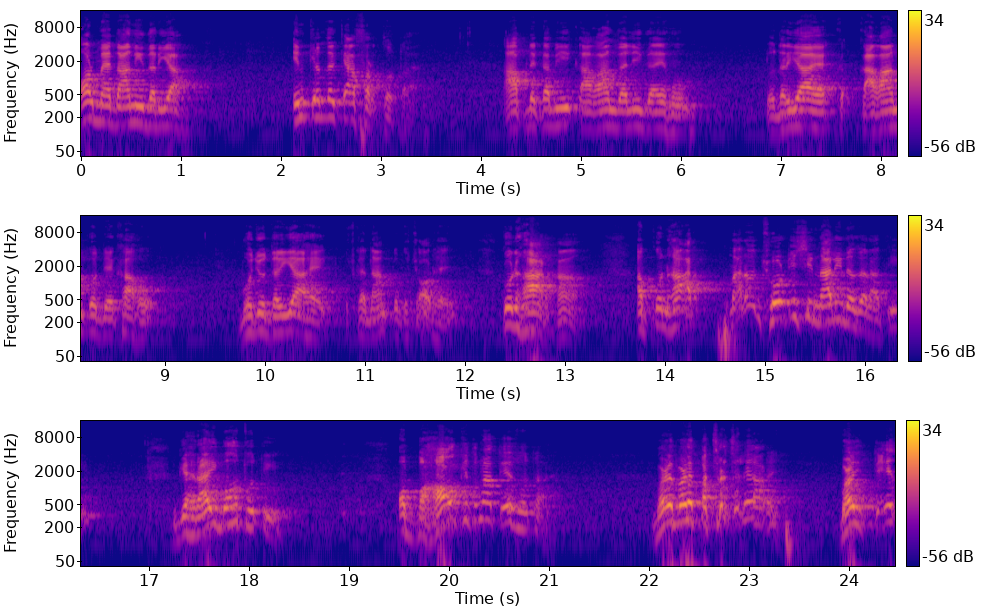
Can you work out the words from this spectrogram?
اور میدانی دریا، ان کے اندر کیا فرق ہوتا ہے؟ آپ نے کبھی کاغان ویلی گئے ہوں تو دریا کاغان کو دیکھا ہو، وہ جو دریا ہے، اس کا نام تو کچھ اور ہے، کنہار۔ ہاں اب کنہار مانو چھوٹی سی نالی نظر آتی ہے، گہرائی بہت ہوتی ہے اور بہاؤ کتنا تیز ہوتا ہے۔ بڑے بڑے پتھر چلے آ رہے ہیں۔ بڑے تیز۔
